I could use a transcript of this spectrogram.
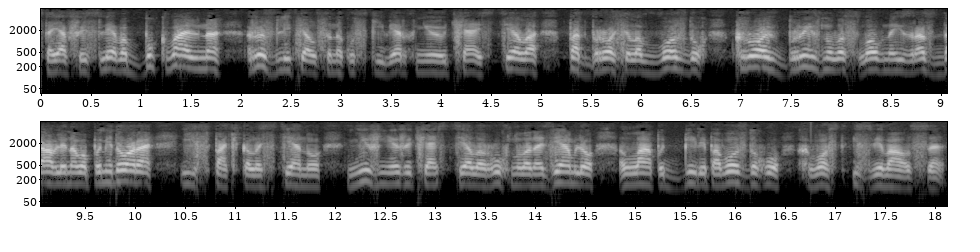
стоявший слева, буквально разлетелся на куски. Верхнюю часть тела подбросила в воздух, кровь брызнула, словно из раздавленного помидора, и испачкала стену. Нижняя же часть тела рухнула на землю, лапы били по воздуху, хвост извивался.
